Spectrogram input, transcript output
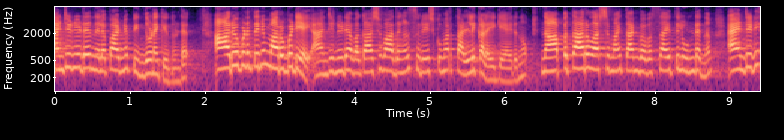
ആന്റണിയുടെ നിലപാടിനെ പിന്തുണയ്ക്കുന്നുണ്ട്. ആരോപണത്തിന് മറുപടിയായി ആന്റണിയുടെ അവകാശവാദങ്ങൾ സുരേഷ് കുമാർ തള്ളിക്കളയുകയായിരുന്നു. നാൽപ്പത്തി ആറ് വർഷമായി താൻ വ്യവസായത്തിൽ ഉണ്ടെന്നും ആന്റണി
